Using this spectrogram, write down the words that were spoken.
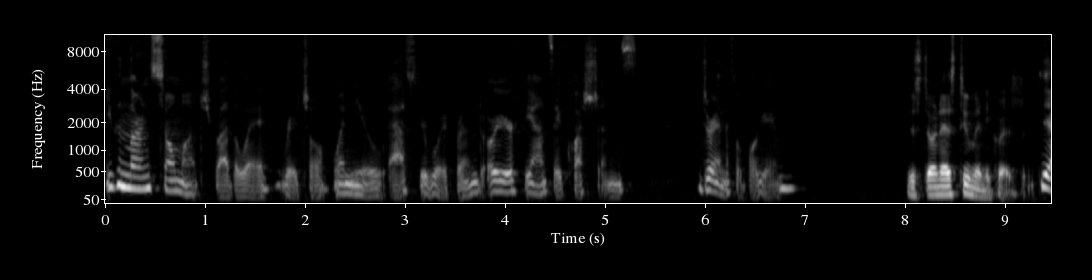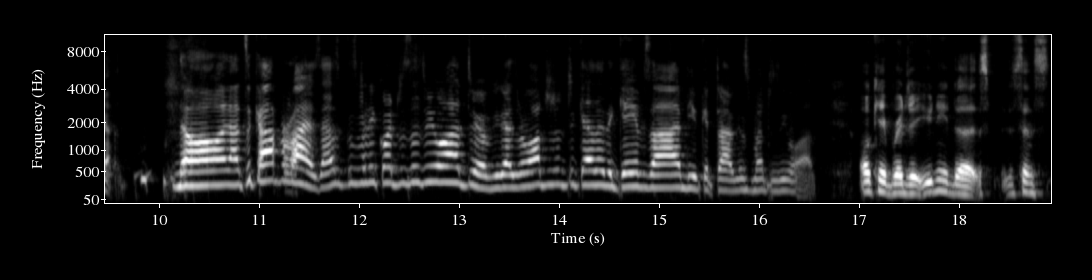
You can learn so much, by the way, Rachel, when you ask your boyfriend or your fiance questions during the football game. Just don't ask too many questions. Yeah. No, that's a compromise. Ask as many questions as you want to. If you guys are watching it together, the game's on, you can talk as much as you want. Okay, Bridget, you need to, since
